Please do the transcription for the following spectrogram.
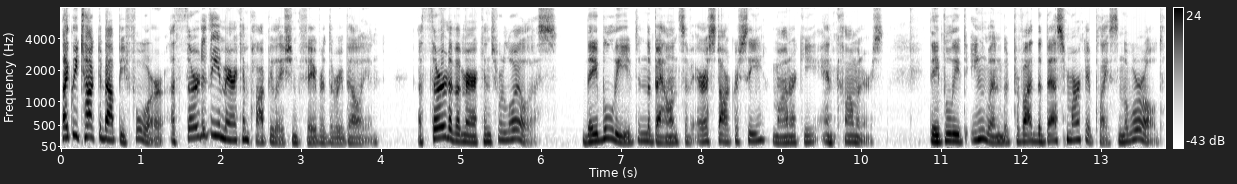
Like we talked about before, a third of the American population favored the rebellion. A third of Americans were loyalists. They believed in the balance of aristocracy, monarchy, and commoners. They believed England would provide the best marketplace in the world.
